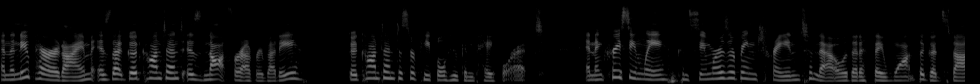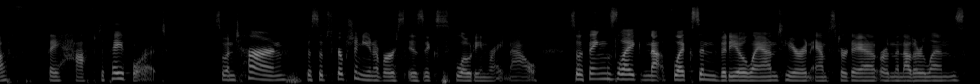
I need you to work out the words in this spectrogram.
And the new paradigm is that good content is not for everybody. Good content is for people who can pay for it. And increasingly, consumers are being trained to know that if they want the good stuff, they have to pay for it. So, in turn, the subscription universe is exploding right now. So, things like Netflix and Videoland here in Amsterdam or in the Netherlands,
